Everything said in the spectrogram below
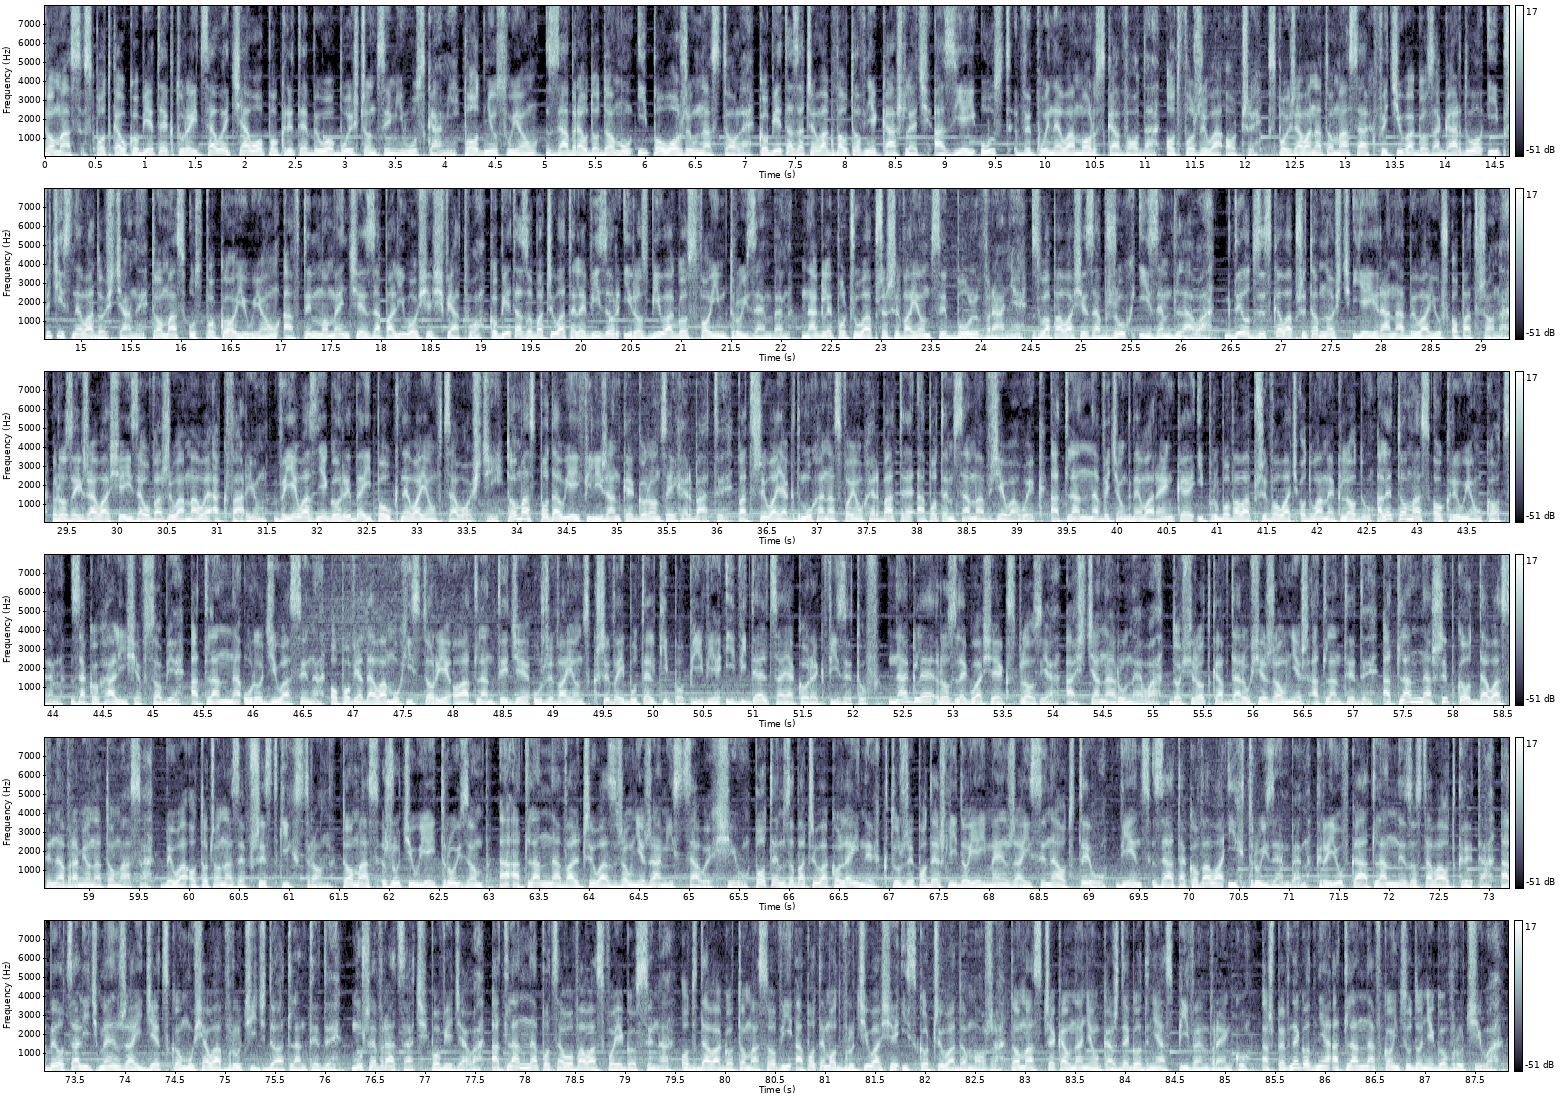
Tomas spotkał kobietę, której całe ciało pokryte było błyszczącymi łuskami. Podniósł ją, zabrał do domu i położył na stole. Kobieta zaczęła gwałtownie kaszleć, a z jej ust wypłynęła morska woda. Otworzyła oczy. Spojrzała na Tomasa, chwyciła go za gardło i przycisnęła do ściany. Tomas uspokoił ją, a w tym momencie zapaliło się światło. Kobieta zobaczyła telewizor i rozbiła go swoim trójzębem. Nagle poczuła przeszywający ból w ranie. Złapała się za brzuch i zemdlała. Gdy odzyskała przytomność, jej rana była już opatrzona. Rozejrzała się i zauważyła małe akwarium. Wyjęła z niego rybę i połknęła ją w całości. Tomas podał jej filiżankę gorącej herbaty. Patrzyła jak dmucha na swoją herbatę, a potem sama wzięła łyk. Atlanna wyciągnęła rękę i próbowała przywołać odłamek lodu, ale Tomas okrył ją kocem. Zakochali się w sobie. Atlanna urodziła syna. Opowiadała mu historię o Atlantydzie, używając krzywej butelki po piwie i widelca jako rekwizytów. Nagle rozległa się eksplozja, a ściana runęła. Do środka wdarł się żołnierz Atlantydy. Atlanna szybko oddała syna w ramiona Tomasa. Była otoczona ze wszystkich stron. Tomas rzucił jej trójząb, a Atlanna walczyła z żołnierzami z całych sił. Potem zobaczyła kolejnych, którzy podeszli do jej męża i syna od tyłu, więc zaatakowała ich trójzębem. Kryjówka Atlanny została odkryta. Aby ocalić męża i dziecko, musiała wrócić do Atlantydy. Muszę wracać, powiedziała. Atlanna pocałowała swojego syna, oddała go Tomasowi, a potem odwróciła się i skoczyła do morza. Tomas czekał na nią każdego dnia z piwem w ręku, aż pewnego dnia Atlanna w końcu do niego wróciła.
